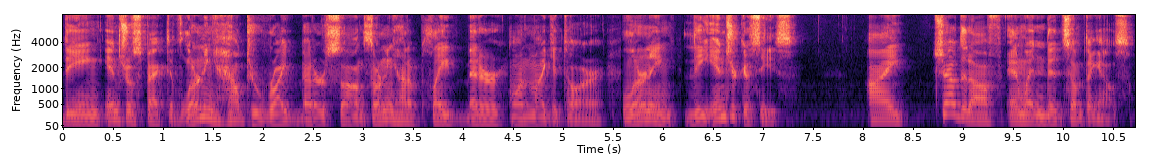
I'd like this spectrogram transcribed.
being introspective, learning how to write better songs, learning how to play better on my guitar, learning the intricacies, I shoved it off and went and did something else.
